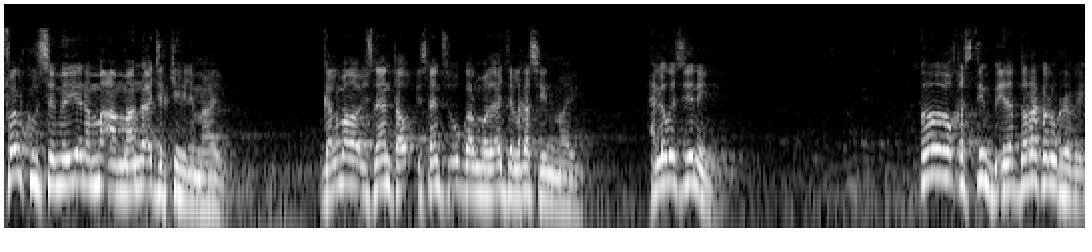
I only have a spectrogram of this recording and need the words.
Falkuu sameeyena ma ammaano ajar ka heli maayo galmada islaantiis u galmooda ajar laga siin maayo maxaan looga siinayn qastinba idabdarro kaluu rabay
